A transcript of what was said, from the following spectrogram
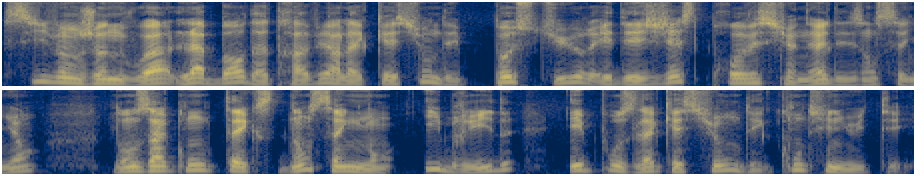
Sylvain Genevoix l'aborde à travers la question des postures et des gestes professionnels des enseignants dans un contexte d'enseignement hybride et pose la question des continuités.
